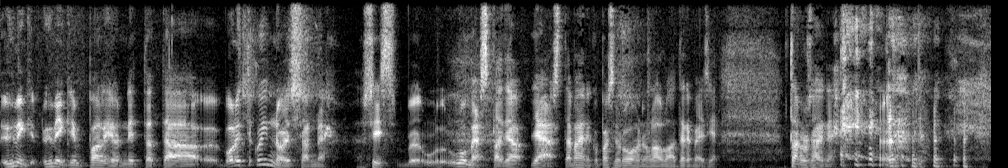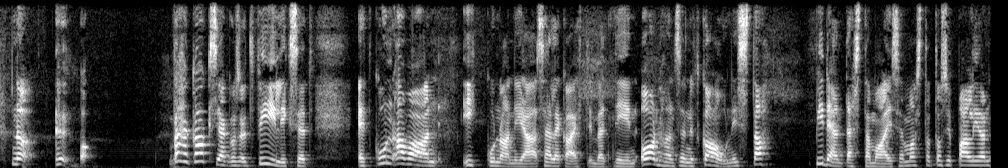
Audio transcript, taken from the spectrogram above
hyvinkin, hyvinkin paljon, niin tota, olitteko innoissanne siis lumesta ja jäästä? Vähän niin kuin Pasi Ruohonen laulaa terveisiä. Taru Saine. No, vähän kaksijakoiset fiilikset, että kun avaan ikkunan ja sälekaihtimet, niin onhan se nyt kaunista. Pidän tästä maisemasta tosi paljon,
